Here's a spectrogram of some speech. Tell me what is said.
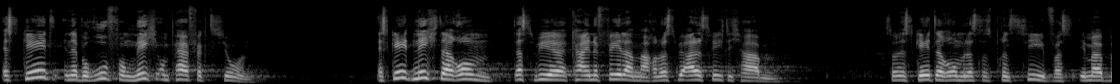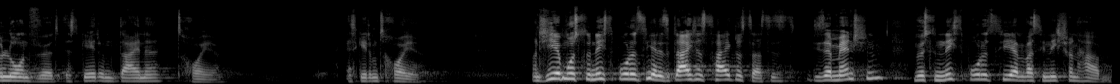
Es geht in der Berufung nicht um Perfektion. Es geht nicht darum, dass wir keine Fehler machen, dass wir alles richtig haben, sondern es geht darum, dass das Prinzip, was immer belohnt wird, es geht um deine Treue. Es geht um Treue. Und hier musst du nichts produzieren. Das Gleiche zeigt uns das. Diese Menschen müssen nichts produzieren, was sie nicht schon haben.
